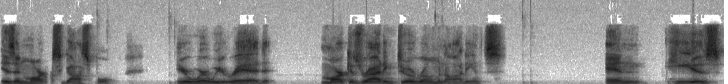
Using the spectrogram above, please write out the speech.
is in Mark's gospel, here where we read, Mark is writing to a Roman audience, and he is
